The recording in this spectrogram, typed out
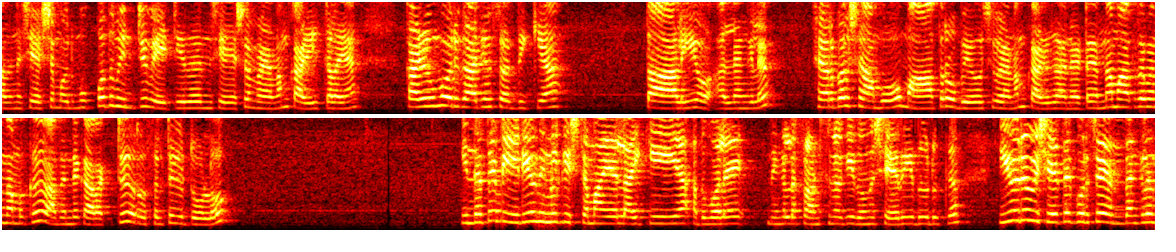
അതിനുശേഷം ഒരു മുപ്പത് മിനിറ്റ് വെയിറ്റ് ചെയ്തതിന് ശേഷം വേണം കഴുകിക്കളയാൻ കഴുകുമ്പോൾ ഒരു കാര്യം ശ്രദ്ധിക്കുക. താളിയോ അല്ലെങ്കിൽ ഹെർബൽ ഷാമ്പുവോ മാത്രം ഉപയോഗിച്ച് വേണം കഴുകാനായിട്ട്. എന്നാൽ മാത്രമേ നമുക്ക് അതിന്റെ കറക്റ്റ് റിസൾട്ട് കിട്ടുള്ളൂ ഇന്നത്തെ വീഡിയോ നിങ്ങൾക്ക് ഇഷ്ടമായ ലൈക്ക് ചെയ്യുക. അതുപോലെ നിങ്ങളുടെ ഫ്രണ്ട്സിനൊക്കെ ഇതൊന്ന് ഷെയർ ചെയ്ത് കൊടുക്കുക. ഈ ഒരു വിഷയത്തെക്കുറിച്ച് എന്തെങ്കിലും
